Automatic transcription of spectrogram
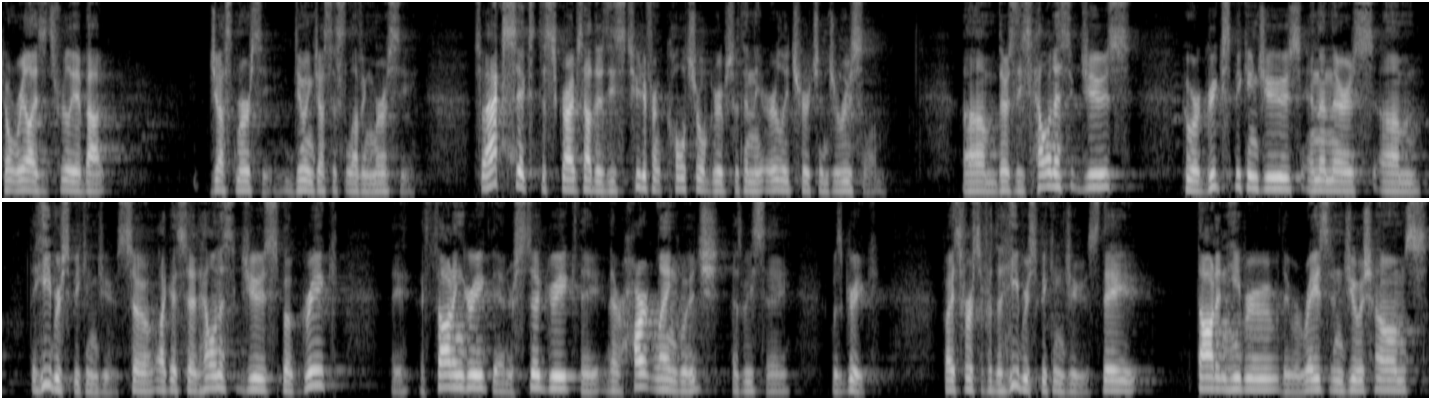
don't realize it's really about just mercy, doing justice, loving mercy. So Acts 6 describes how there's these two different cultural groups within the early church in Jerusalem. Um, there's these Hellenistic Jews who are Greek speaking Jews, and then there's um, the Hebrew speaking Jews. So, like I said, Hellenistic Jews spoke Greek, they, they thought in Greek, they understood Greek, they, their heart language, as we say, was Greek. Vice versa for the Hebrew speaking Jews. They thought in Hebrew, they were raised in Jewish homes,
